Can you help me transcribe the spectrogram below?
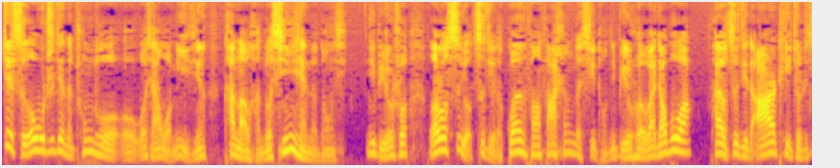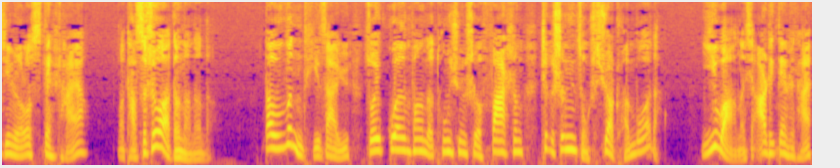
这次俄乌之间的冲突，我想我们已经看到了很多新鲜的东西。你比如说，俄罗斯有自己的官方发声的系统，你比如说有外交部啊，它有自己的 RT，就是今日俄罗斯电视台啊，啊塔斯社啊等等等等。但问题在于，作为官方的通讯社发声，这个声音总是需要传播的。以往呢，像 RT 电视台，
